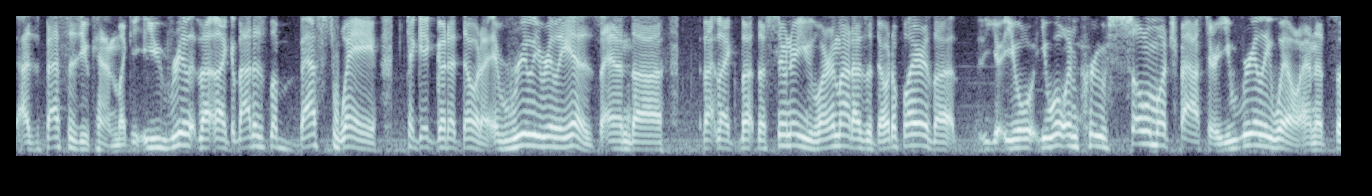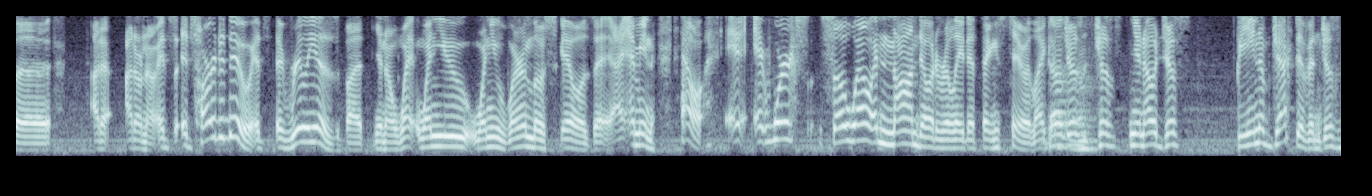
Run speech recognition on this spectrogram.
as best as you can. Like you really that, like that is the best way to get good at Dota. It really, really is. And uh, that like the, the sooner you learn that as a Dota player, the you, you you will improve so much faster. You really will. And it's uh, I don't, I don't know. It's it's hard to do. It's it really is. But you know when when you when you learn those skills, I, I mean, hell, it, it works so well in non Dota related things too. Like just just you know just being objective and just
